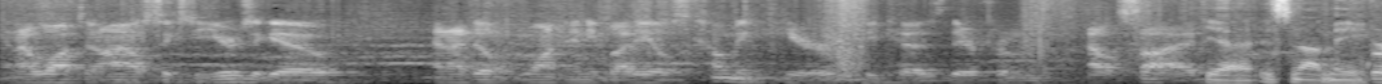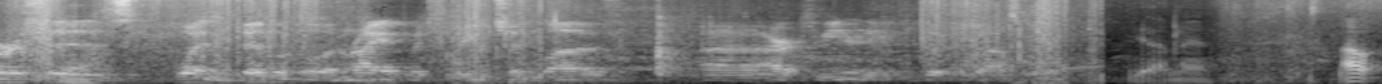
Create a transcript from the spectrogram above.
and I walked an aisle 60 years ago, and I don't want anybody else coming here because they're from outside. Yeah, it's not me. Versus yeah. what is biblical and right, which reach and love uh, our community with the gospel. Yeah, man. I'll,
